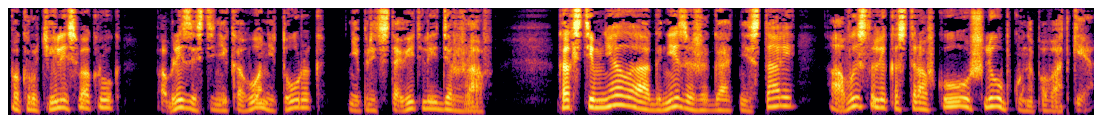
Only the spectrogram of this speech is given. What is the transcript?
покрутились вокруг, поблизости никого, ни турок, ни представителей держав. Как стемнело, огни зажигать не стали, а выслали к островку шлюпку на поводке.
